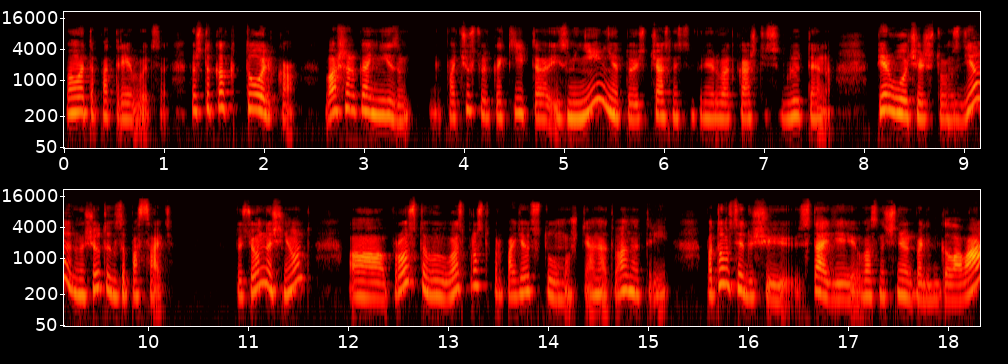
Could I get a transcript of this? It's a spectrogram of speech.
вам это потребуется. Потому что как только ваш организм почувствует какие-то изменения, то есть, в частности, например, вы откажетесь от глютена, в первую очередь, что он сделает, он начнет их запасать. То есть он начнет просто вы, у вас просто пропадет стул, может, а на 2, на 3. Потом в следующей стадии у вас начнет болеть голова,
